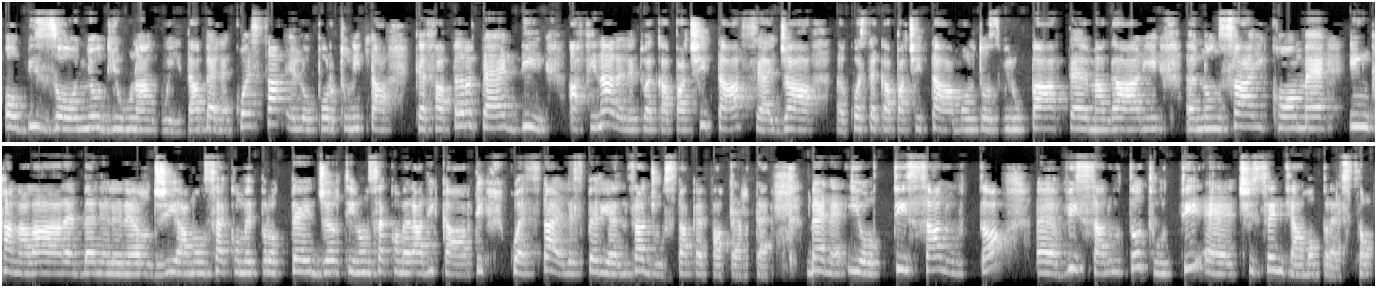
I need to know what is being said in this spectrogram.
ho bisogno di una guida. Bene, questa è l'opportunità che fa per te di affinare le tue capacità, se hai già eh, queste capacità molto sviluppate, magari eh, non sai come incanalare bene l'energia, non sai come proteggerti, non sai come radicarti, questa è l'esperienza giusta che fa per te. Bene, io ti saluto, eh, vi saluto tutti e ci sentiamo presto.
